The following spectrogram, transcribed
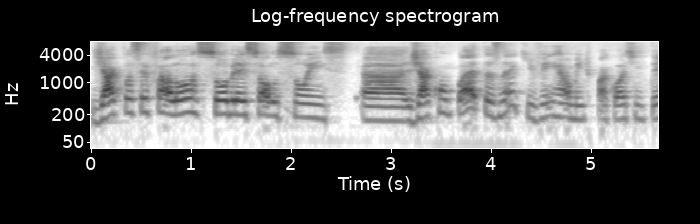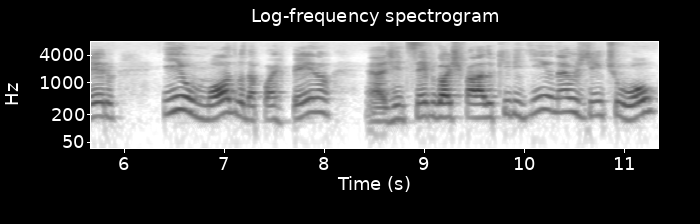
já que você falou sobre as soluções uh, já completas, né, que vem realmente o pacote inteiro, e o módulo da Power Panel, a gente sempre gosta de falar do queridinho, né, o Gentle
